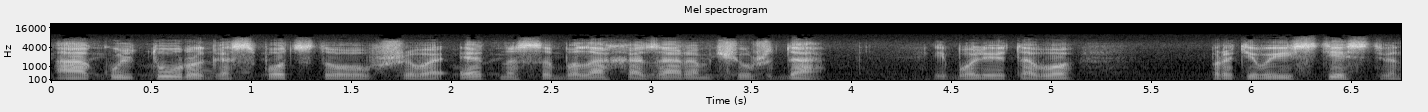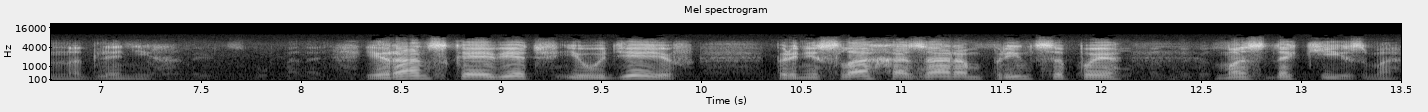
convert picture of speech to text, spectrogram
а культура господствовавшего этноса была хазарам чужда и, более того, противоестественно для них. Иранская ветвь иудеев принесла хазарам принципы маздакизма,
